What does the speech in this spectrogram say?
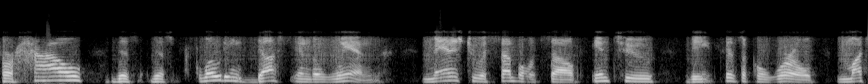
for how this, this floating dust in the wind managed to assemble itself into the physical world much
